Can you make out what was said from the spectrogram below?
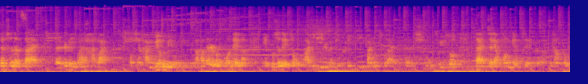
但是呢，在呃日本以外的海外，首先还没有那么有名。哪怕在日本国内呢，也不是那种啊一提日本就可以第一反应出来的食物。所以说，在这两方面这个互相作为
